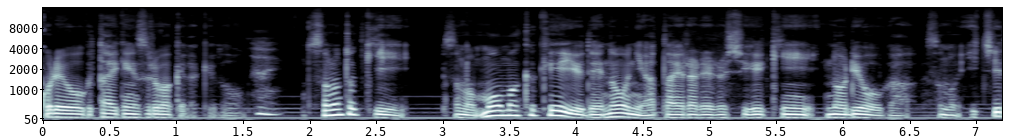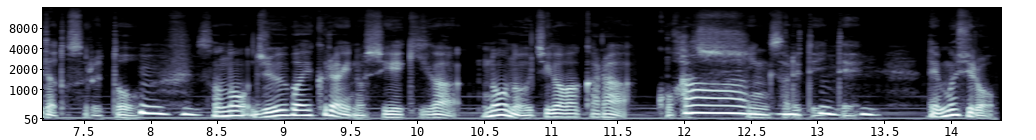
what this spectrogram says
これを体験するわけだけど、はい。その時、その網膜経由で脳に与えられる刺激の量がその1だとすると、うん。うんその10倍くらいの刺激が脳の内側からこう発信されていて、うんで、むしろ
